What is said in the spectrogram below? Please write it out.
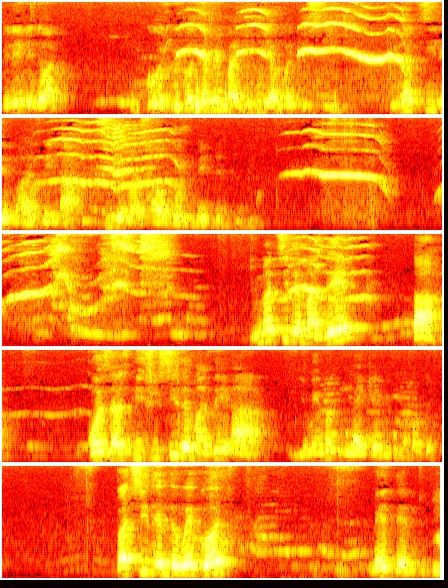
Believe in the what? Good. Because everybody who you are going to see, do not see them as they are. See them as how God made them to be. Do not see them as they are. Because if you see them as they are, you may not like everything about them. But see them the way God made them to be.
